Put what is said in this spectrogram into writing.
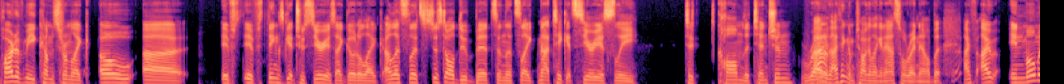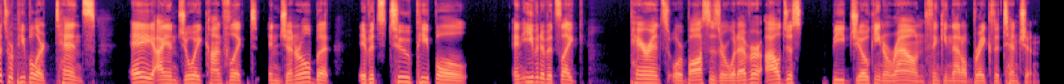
part of me comes from like, oh, uh, if if things get too serious, I go to like, oh, let's let's just all do bits and let's like not take it seriously to calm the tension. I, Right. don't, I think I'm talking like an asshole right now, but I I in moments where people are tense, a I enjoy conflict in general, but if it's two people and even if it's like parents or bosses or whatever, I'll just be joking around thinking that'll break the tension.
